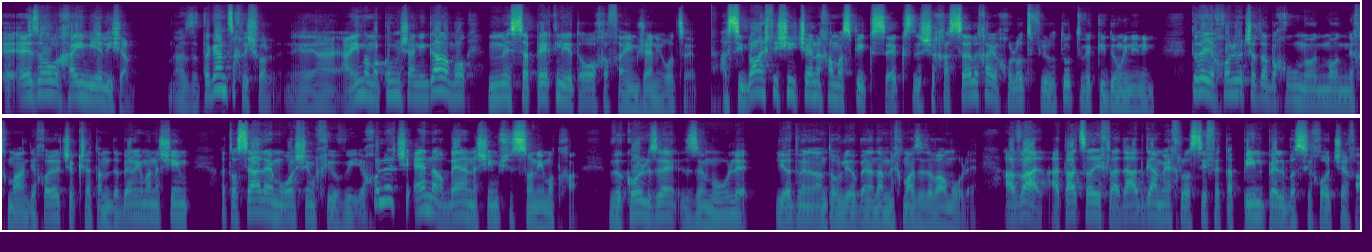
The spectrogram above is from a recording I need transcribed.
איזה אורח חיים יהיה לי שם? אז אתה גם צריך לשאול, אה, האם המקום שאני גר בו מספק לי את אורח החיים שאני רוצה? הסיבה השלישית שאין לך מספיק סקס זה שחסר לך יכולות פלירטוט וקידום עניינים. תראה, יכול להיות שאתה בחור מאוד מאוד נחמד, יכול להיות שכשאתה מדבר עם אנשים, אתה עושה עליהם רושם חיובי, יכול להיות שאין הרבה אנשים ששונאים אותך, וכל זה, זה מעולה. להיות בן אדם טוב, להיות בן אדם נחמד זה דבר מעולה. אבל אתה צריך לדעת גם איך להוסיף את הפלפל בשיחות שלך.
